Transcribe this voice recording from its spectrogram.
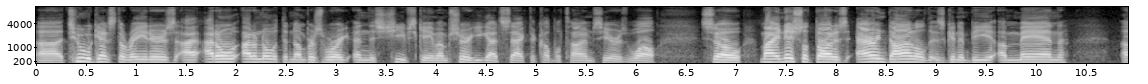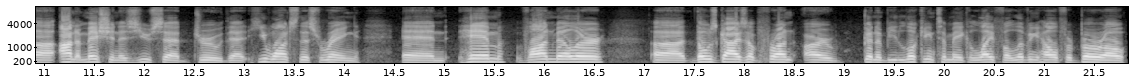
uh, two against the Raiders. I, I don't I don't know what the numbers were in this Chiefs game. I'm sure he got sacked a couple times here as well. So my initial thought is Aaron Donald is going to be a man uh, on a mission, as you said, Drew, that he wants this ring, and him, Von Miller, uh, those guys up front are going to be looking to make life a living hell for Burrow.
